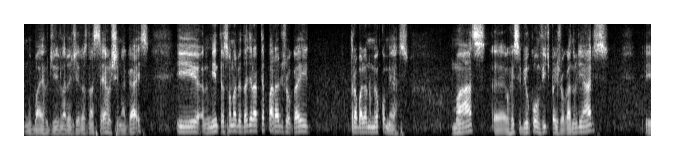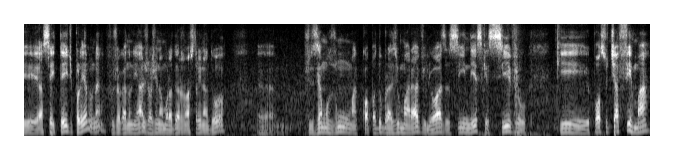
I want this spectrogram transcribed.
no bairro de Laranjeiras na Serra, o China Gás. E a minha intenção, na verdade, era até parar de jogar e trabalhar no meu comércio. Mas é, eu recebi um convite para ir jogar no Linhares e aceitei de pleno, né? Fui jogar no Linhares, Jorginho Namorador era nosso treinador. É, fizemos uma Copa do Brasil maravilhosa, assim, inesquecível, que posso te afirmar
